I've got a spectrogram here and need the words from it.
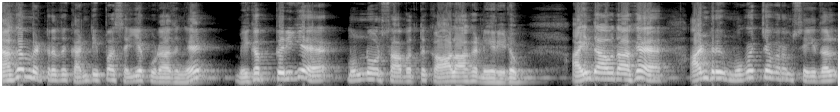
நகம் வெட்டுறது கண்டிப்பாக செய்யக்கூடாதுங்க. மிகப்பெரிய முன்னோர் சாபத்துக்கு ஆளாக நேரிடும். ஐந்தாவதாக அன்று முகச்சவரம் செய்தல்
